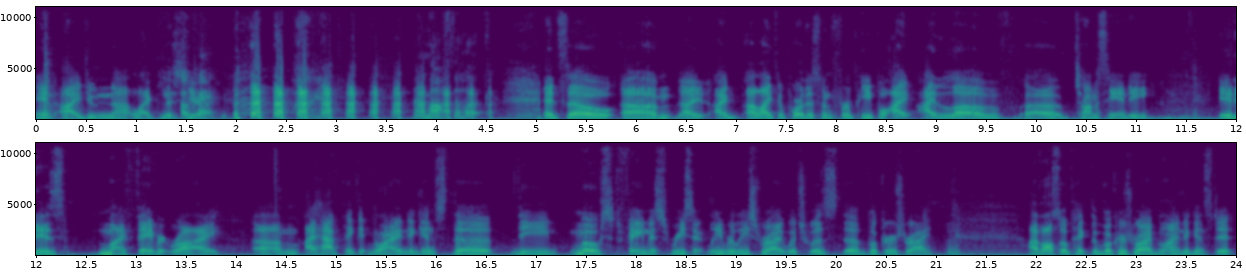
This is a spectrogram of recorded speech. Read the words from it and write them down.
and I do not like You- this okay. year. I'm off the hook. and so um, I, I I like to pour this one for people. I I love uh, Thomas Handy. It is my favorite rye. Um, I have picked it blind against the the most famous recently released rye, which was the Booker's rye. I've also picked the Booker's rye blind against it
